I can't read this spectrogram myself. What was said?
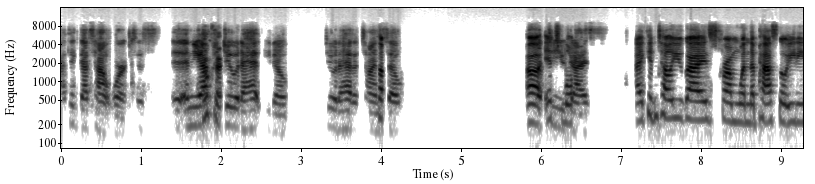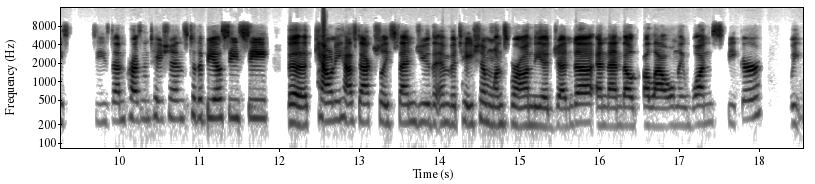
I think that's how it works. It's, and you have to do it ahead, you know, do it ahead of time. So Uh, it's you Laura. guys. I can tell you guys from when the Pasco EDC's done presentations to the BOCC, the county has to actually send you the invitation once we're on the agenda, and then they'll allow only one speaker. We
